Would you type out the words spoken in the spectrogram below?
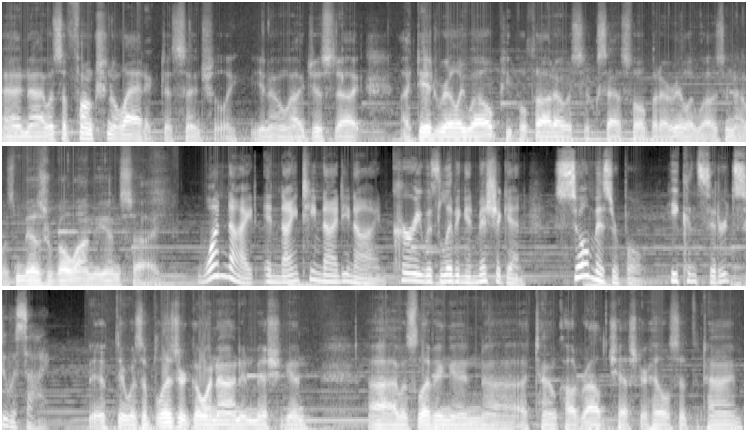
And I was a functional addict essentially. You know, I just, I, I did really well. People thought I was successful, but I really wasn't. I was miserable on the inside. One night in 1999, Currie was living in Michigan, so miserable he considered suicide. If there was a blizzard going on in Michigan, uh, I was living in uh, a town called Rochester Hills at the time,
